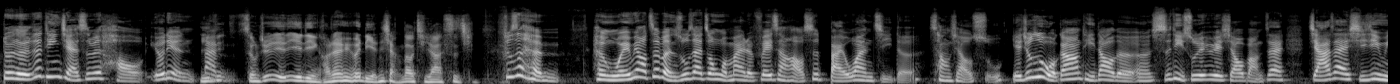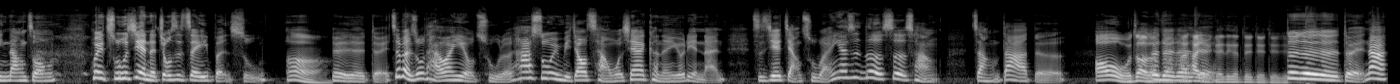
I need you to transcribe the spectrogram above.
对对，这听起来是不是好有点半？总觉得有一点好像会联想到其他事情，就是很。很微妙，这本书在中国卖的非常好，是百万级的畅销书，也就是我刚刚提到的，呃，实体书的月销榜，在夹在习近平当中会出现的，就是这一本书。嗯，对对对，这本书台湾也有出了，它书名比较长，我现在可能有点难直接讲出来，应该是乐色场长大的。哦，我知道，对对对，它有一个这个，对对对对，对对对对。那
